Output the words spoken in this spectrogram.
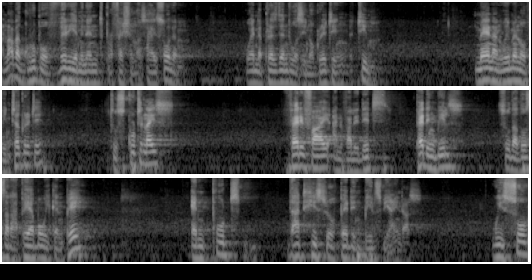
another group of very eminent professionals. I saw them when the president was inaugurating the team. Men and women of integrity to scrutinize, verify, and validate pending bills so that those that are payable we can pay and put that history of pending bills behind us. We saw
